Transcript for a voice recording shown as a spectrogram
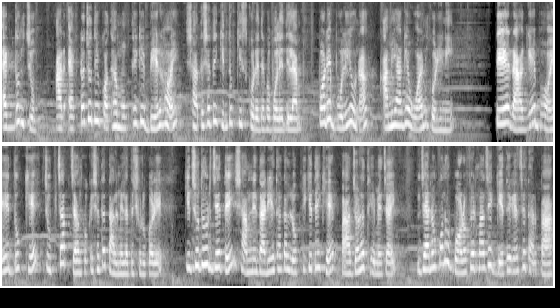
একদম চুপ। আর একটা যদি কথা মুখ থেকে বের হয়, সাথে সাথে কিন্তু কিস করে দেব বলে দিলাম। পরে বলিও না, আমি আগে ওয়ার্ন করিনি। তে রাগে, ভয়ে, দুঃখে চুপচাপ জাঙ্কুকের সাথে তাল মেলাতে শুরু করে। কিছু দূর যেতেই সামনে দাঁড়িয়ে থাকা লোকটিকে দেখে পা জড়া থেমে যায়। যেন কোনো বরফের মাঝে গেঁথে গেছে তার পা।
